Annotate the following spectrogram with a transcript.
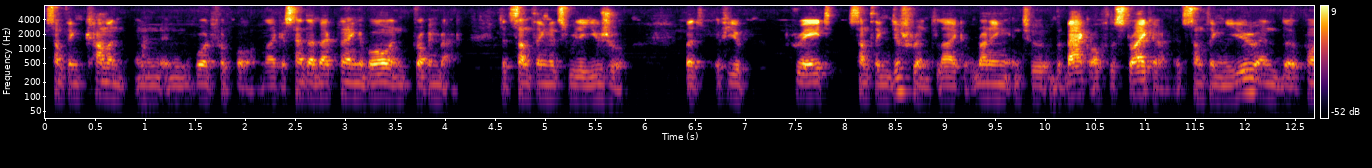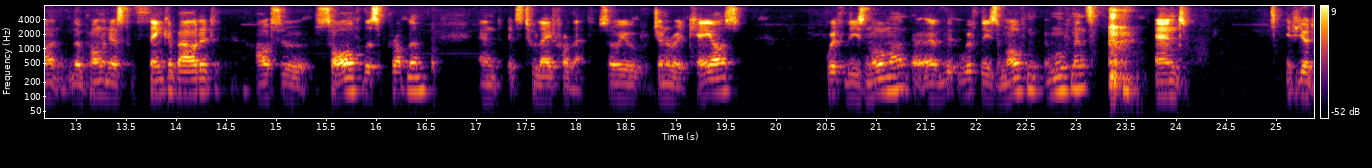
something common in, in world football, like a center back playing a ball and dropping back. That's something that's really usual. But if you create something different, like running into the back of the striker, it's something new, and the opponent, the opponent has to think about it how to solve this problem and it's too late for that. So you generate chaos with these movement uh, with these mov movements. And if you're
